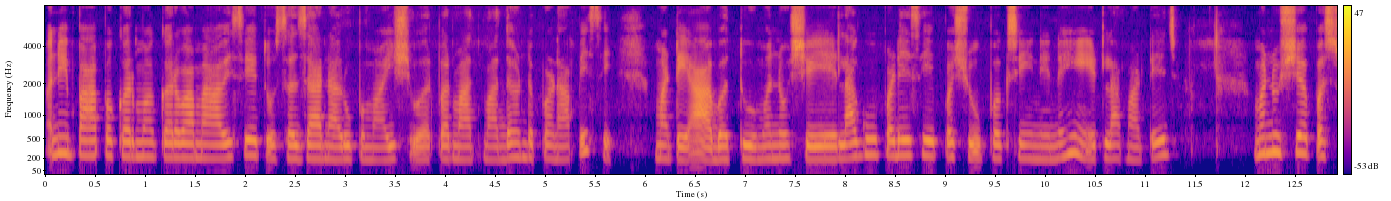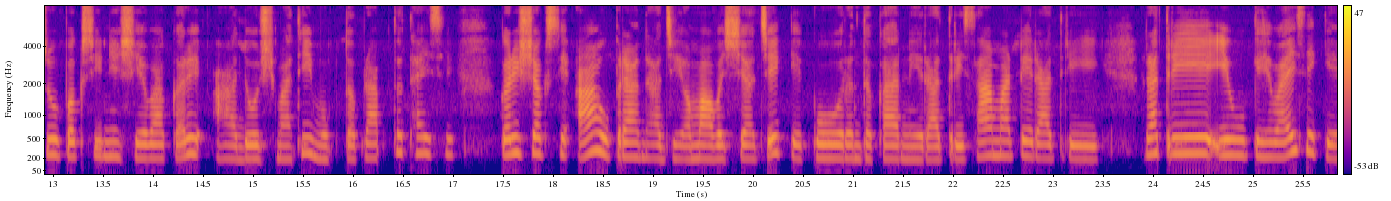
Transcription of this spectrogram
અને પાપ કર્મ કરવામાં આવે છે, તો સજાના રૂપમાં ઈશ્વર પરમાત્મા દંડ પણ આપે છે. માટે આ બધું મનુષ્યએ લાગુ પડે છે, પશુ પક્ષીને નહીં, એટલા માટે જ મનુષ્ય પશુ પક્ષીની સેવા કરે, આ દોષમાંથી મુક્ત પ્રાપ્ત થાય છે. કરી શકશે આ ઉપરાંત આજે અમાવસ્યા છે કે ઘોર અંધકારની રાત્રિ શા માટે રાત્રિ? રાત્રિ એવું કહેવાય છે કે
